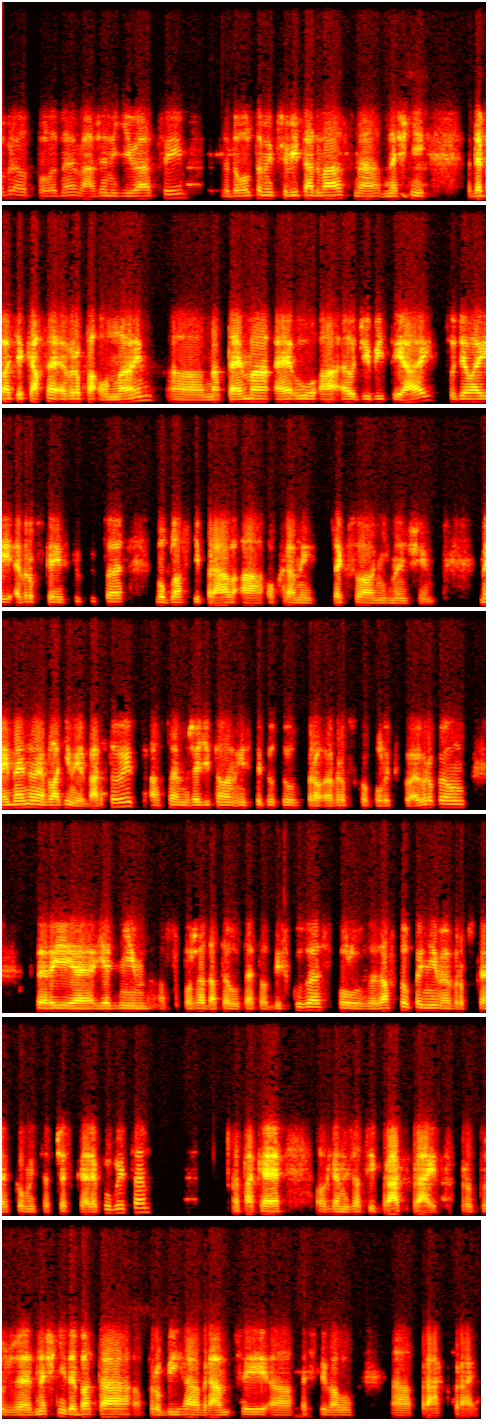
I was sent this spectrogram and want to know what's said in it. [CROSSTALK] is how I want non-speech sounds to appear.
Dobré odpoledne, vážení diváci. Dovolte mi přivítat vás na dnešní debatě Café Evropa online na téma EU a LGBTI, co dělají evropské instituce v oblasti práv a ochrany sexuálních menšin. Mé jméno je Vladimír Bartovic a jsem ředitelem Institutu pro evropskou politiku Europeum, který je jedním z pořadatelů této diskuze spolu se zastoupením Evropské komise v České republice a také organizací Prague Pride, protože dnešní debata probíhá v rámci festivalu Prague Pride.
